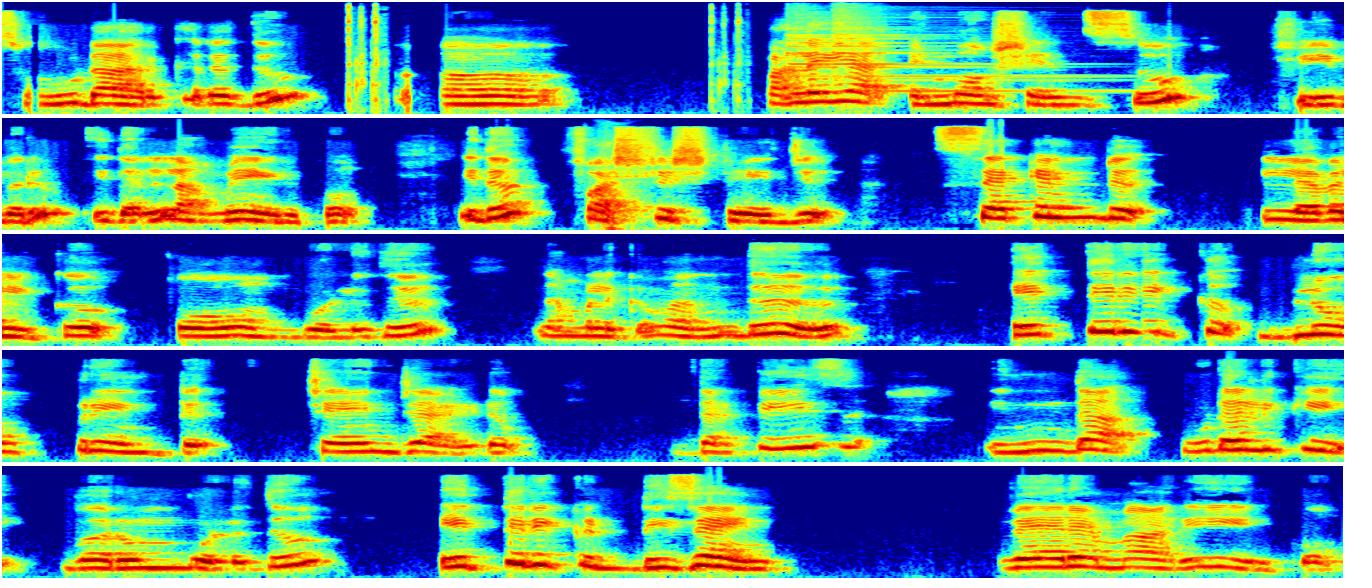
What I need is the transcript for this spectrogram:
சூடா இருக்கிறது பழைய எமோஷன்ஸு ஃபீவரு இதெல்லாமே இருக்கும். இது ஃபர்ஸ்ட் ஸ்டேஜ் செகண்ட் லெவலுக்கு போகும் பொழுது நம்மளுக்கு வந்து எத்திரிக் ப்ளூ பிரிண்ட் சேஞ்ச் ஆயிடும். தட் இஸ் இந்த உடலுக்கு வரும் பொழுது எத்திரிக் டிசைன் வேற மாதிரி இருக்கும்.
